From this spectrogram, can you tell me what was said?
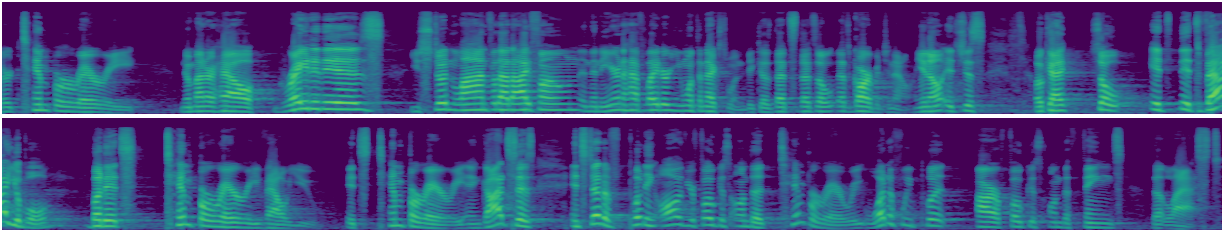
They're temporary. No matter how great it is, you stood in line for that iPhone, and then a year and a half later, you want the next one because that's, that's, that's garbage now. You know, it's just, okay? So it's, it's valuable, but it's temporary value. It's temporary. And God says, instead of putting all of your focus on the temporary, what if we put our focus on the things that last?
